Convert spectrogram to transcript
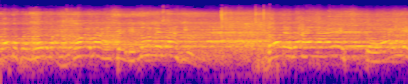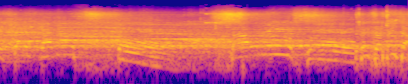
Vamos, pues no le bajen, no le bajen, Félix, no le bajen. No le bajen a esto. Ahí está el canasto. Sabroso. Defensa, defensa.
